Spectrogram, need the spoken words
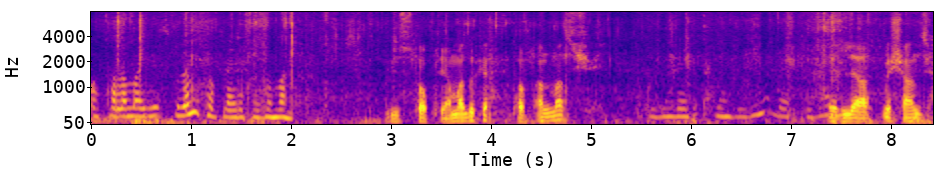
ortalama 100 kilo mu toplarız o zaman? 100 toplayamadık ya, toplanmaz şey. Bugün de ikinci günü 50-60 anca.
